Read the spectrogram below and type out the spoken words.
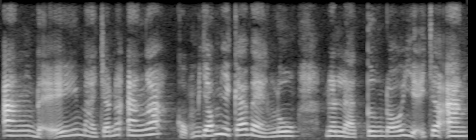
ăn để mà cho nó ăn á, cũng giống như cá vàng luôn, nên là tương đối dễ cho ăn.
